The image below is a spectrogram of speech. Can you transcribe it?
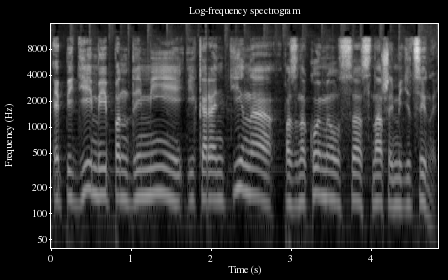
эпидемии, пандемии и карантина познакомился с нашей медициной.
